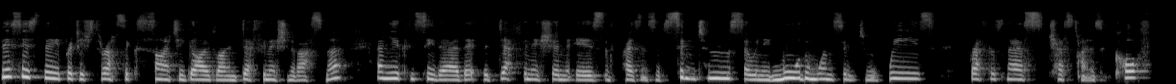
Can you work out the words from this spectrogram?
This is the British Thoracic Society guideline definition of asthma. And you can see there that the definition is the presence of symptoms. So we need more than one symptom of wheeze, breathlessness, chest tightness and cough,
